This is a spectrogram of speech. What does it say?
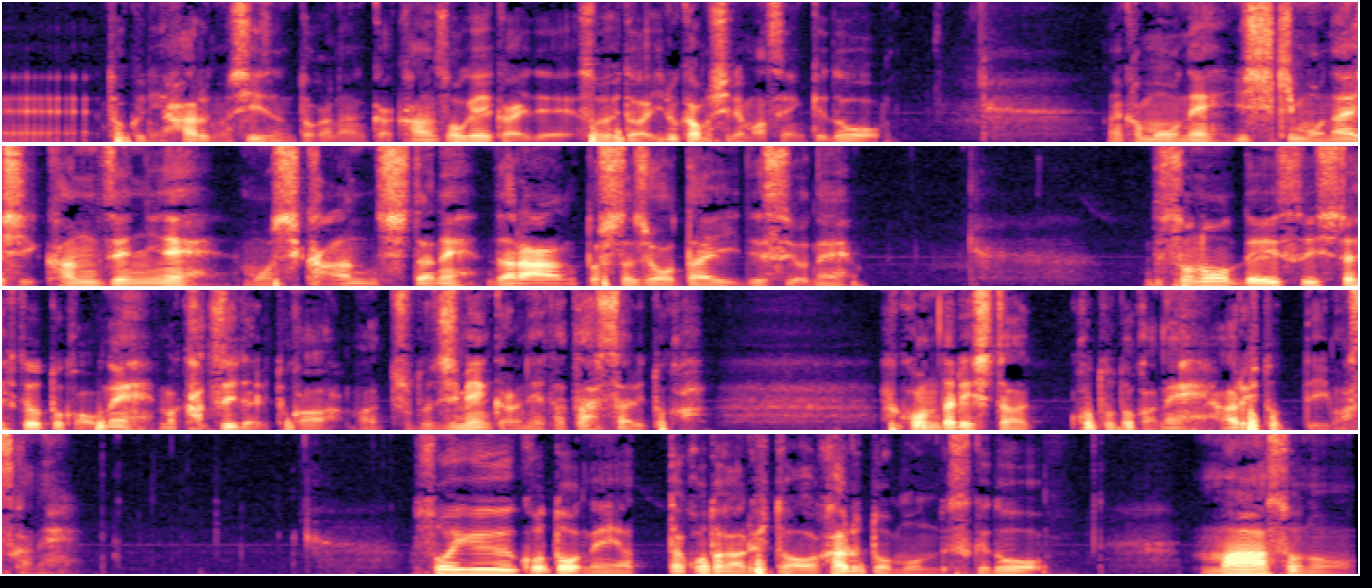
えー、特に春のシーズンとかなんか歓送迎会でそういう人がいるかもしれませんけど、なんかもうね、意識もないし、完全にね、もう弛緩したね、だらーんとした状態ですよね。で、その泥酔した人とかをね、まあ、担いだりとか、まあ、ちょっと地面からね、立たせたりとか、運んだりしたこととかね、ある人っていますかね。そういうことをね、やったことがある人はわかると思うんですけど、まあその、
